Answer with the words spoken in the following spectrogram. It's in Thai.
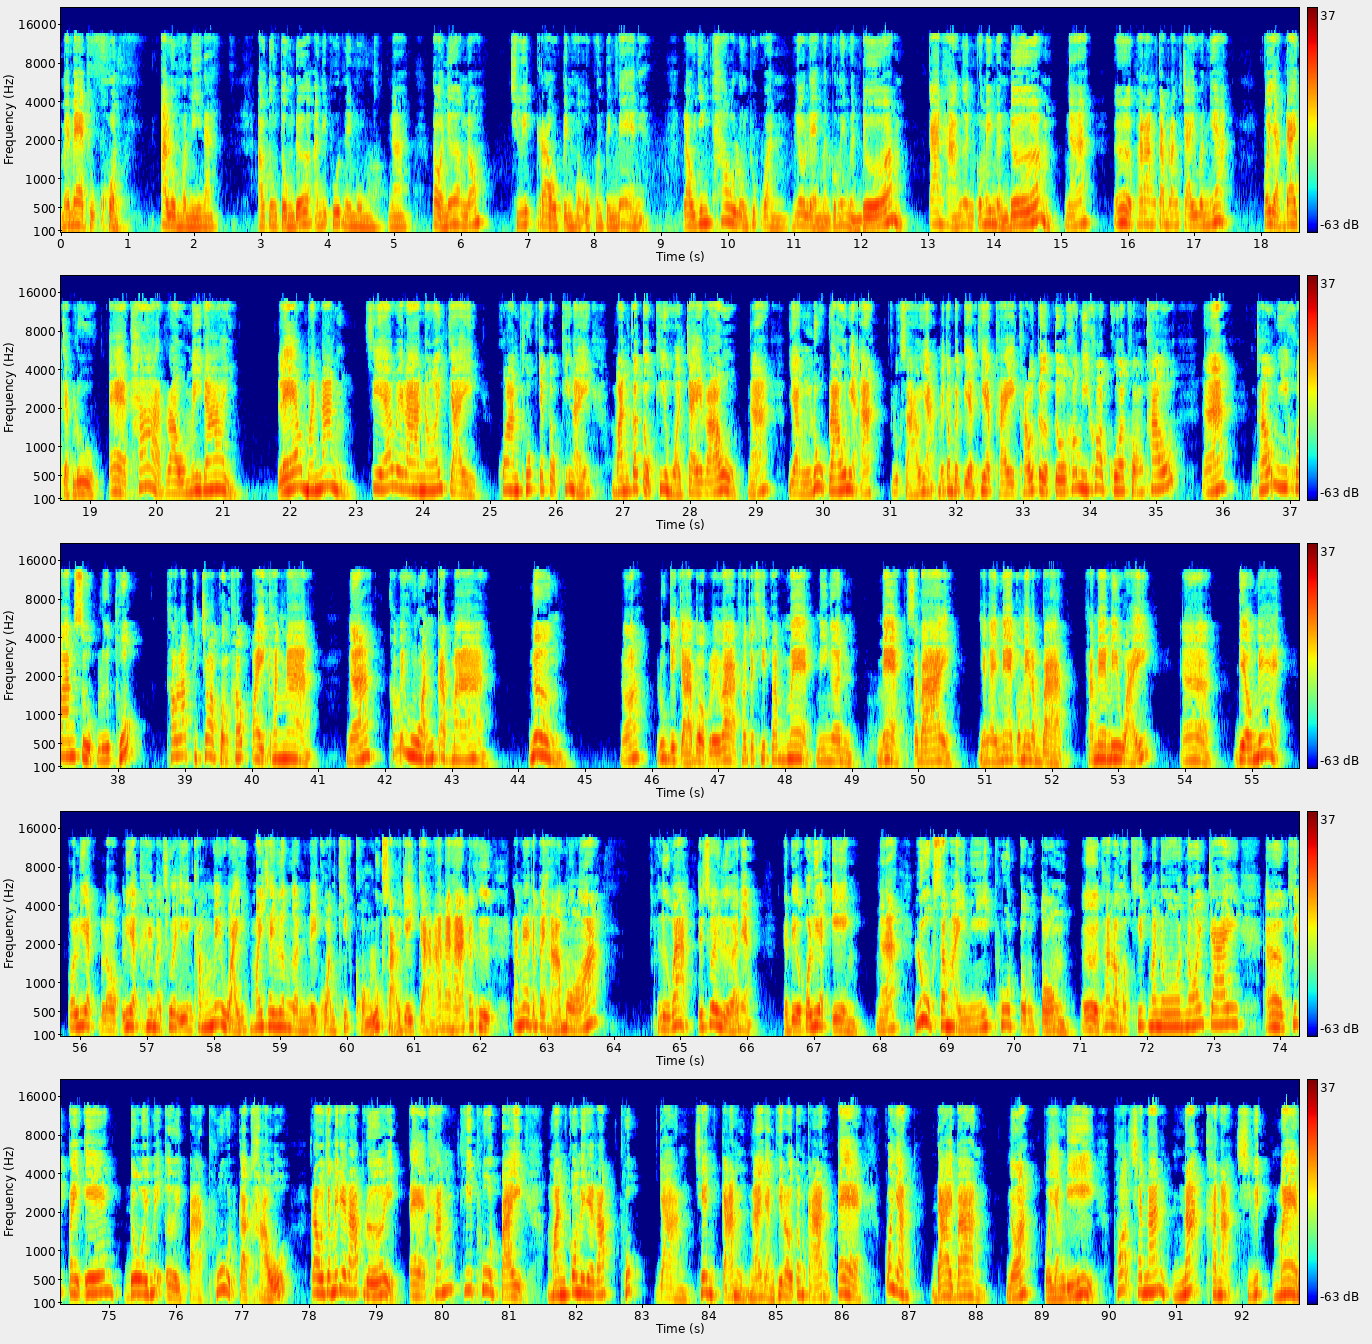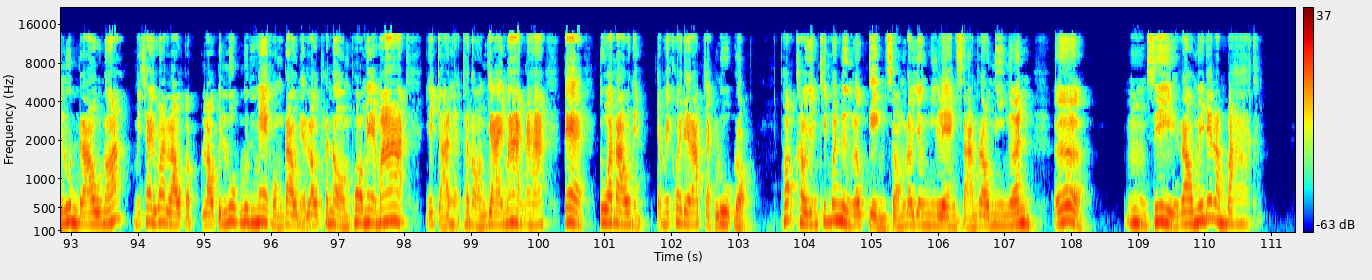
แม่แม่ทุกคน อารมณ์วันนี้นะ เอาตรงๆ เด้ออันนี้พูดในมุมนะ ต่อเนื่องเนาะชีวิตเราเป็นหัวอกคนเป็นแม่เนี่ย เรายิ่งเท่าลงทุกวันเรี่ยวแรงมันก็ไม่เหมือนเดิม การหาเงินก็ไม่เหมือนเดิมนะ เออ พลังกำลังใจวันเนี้ยก็อยากได้จากลูก แต่ถ้าเราไม่ได้ แล้วมานั่งเสียเวลาน้อยใจ ความทุกข์จะตกที่ไหน มันก็ตกที่หัวใจเรานะ อย่างลูกเราเนี่ยอะลูกสาวเนี่ยไม่ต้องไปเปรียบเทียบใครเขาเติบโตเขามีครอบครัวของเขานะเขามีความสุขหรือทุกข์เขารับผิดชอบของเขาไปข้างหน้านะเขาไม่หวนกลับมาหนึ่งเนาะลูกยายจ๋าบอกเลยว่าเขาจะคิดว่าแม่มีเงิน แม่สบาย ยังไงแม่ก็ไม่ลำบาก ถ้าแม่ไม่ไหวเออเดี๋ยวแม่ ก็เรียกรอเรียกให้มาช่วยเองคำไม่ไหวไม่ใช่เรื่องเงินในความคิดของลูกสาวยายจ๋านะฮะก็คือถ้าแม่จะไปหาหมอ หรือว่าจะช่วยเหลือเนี่ยก็เดี๋ยวก็เรียกเองนะลูกสมัยนี้พูดตรงๆ เออ ถ้าเรามาคิดมโนน้อยใจ เออคิดไปเอง โดยไม่เอ่ยปากพูดกับเขา เราจะไม่ได้รับเลย แต่ทั้งที่พูดไป มันก็ไม่ได้รับ อย่างเช่นกันนะอย่างที่เราต้องการแต่ก็ยังได้บ้างเนาะก็ยังดี เพราะฉะนั้นณขณะชีวิตแม่รุ่นเราเนาะไม่ใช่ว่าเรากับเราเป็นลูกรุ่นแม่ของเราเนี่ย เราถนอมพ่อแม่มากยายจ๋าเนี่ยถนอมยายมากนะคะแต่ตัวเราเนี่ยจะไม่ค่อยได้รับจากลูกหรอก เพราะเขายังคิดว่าหนึ่งเราเก่งสองเรายังมีแรงสามเรามีเงิน เออ อืมสี่เราไม่ได้ลำบาก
